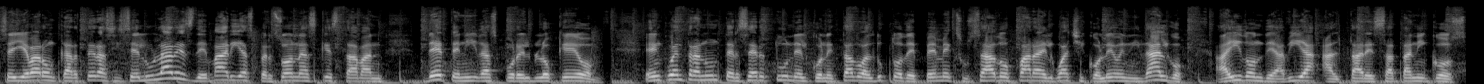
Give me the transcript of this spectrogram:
Se llevaron carteras y celulares de varias personas que estaban detenidas por el bloqueo encuentran un tercer túnel conectado al ducto de Pemex usado para el huachicoleo en Hidalgo, ahí donde había altares satánicos.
